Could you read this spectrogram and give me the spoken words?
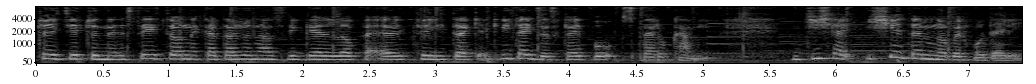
Cześć dziewczyny, z tej strony Katarzyna z Wigello.pl, czyli tak jak widać ze sklepu z perukami. Dzisiaj 7 nowych modeli.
